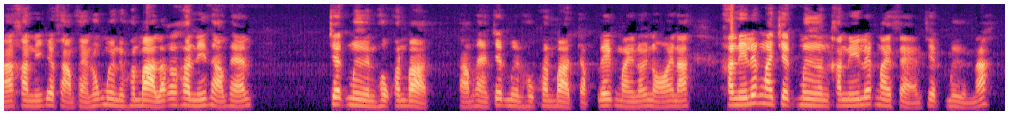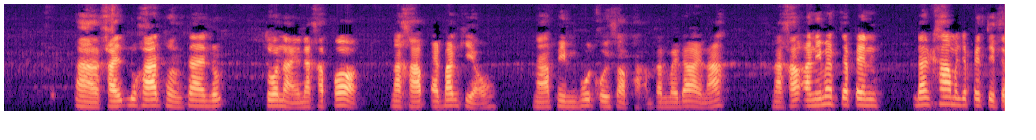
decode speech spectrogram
นะคันนี้จะสามแสนหกหมื่นหนึ่งพันบาท แล้วก็คันนี้สามแสนเจ็ดหมื่นหกพันบาทสามแสนเจ็ดหมื่นหกพันบาทกับเลขไม่น้อยๆนะคันนี้เลขไม่เจ็ดหมื่นคันนี้เลขไม่แสนเจ็ดหมื่นนะ อ่าใครลูกค้าสนใจตัวไหนนะครับ ก็นะครับแอดบ้านเขียวนะพิมพ์พูดคุยสอบถามกันไว้ได้นะนะครับ อันนี้มันจะเป็นด้านข้างมันจะเป็นติดส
